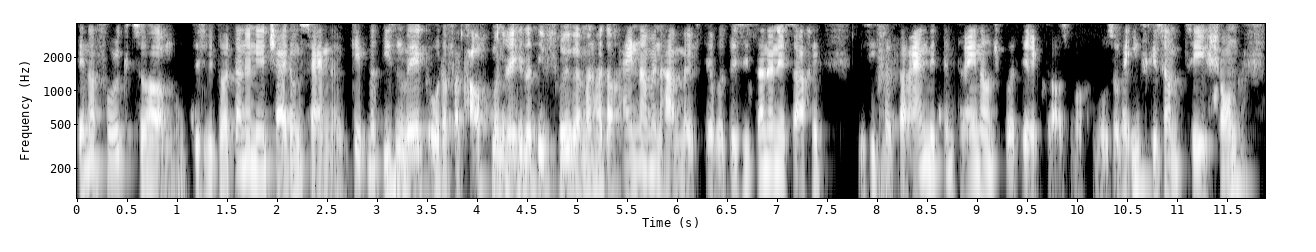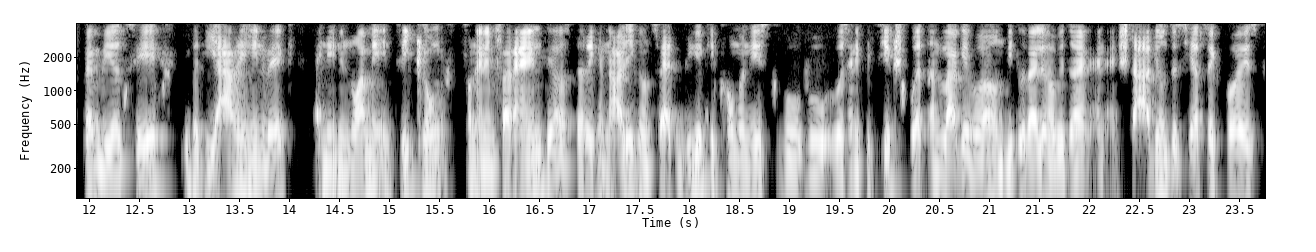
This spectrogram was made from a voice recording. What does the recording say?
den Erfolg zu haben. Und das wird halt dann eine Entscheidung sein. Geht man diesen Weg oder verkauft man relativ früh, weil man halt auch Einnahmen haben möchte. Aber das ist dann eine Sache, die sich der Verein mit dem Trainer und Sportdirektor ausmachen muss. Aber insgesamt sehe ich schon beim WRC über die Jahre hinweg eine enorme Entwicklung von einem Verein, der aus der Regionalliga und zweiten Liga gekommen ist, wo, wo, wo es eine Bezirkssportanlage war. Und mittlerweile habe ich da ein, ein, ein Stadion, das herzeigbar ist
